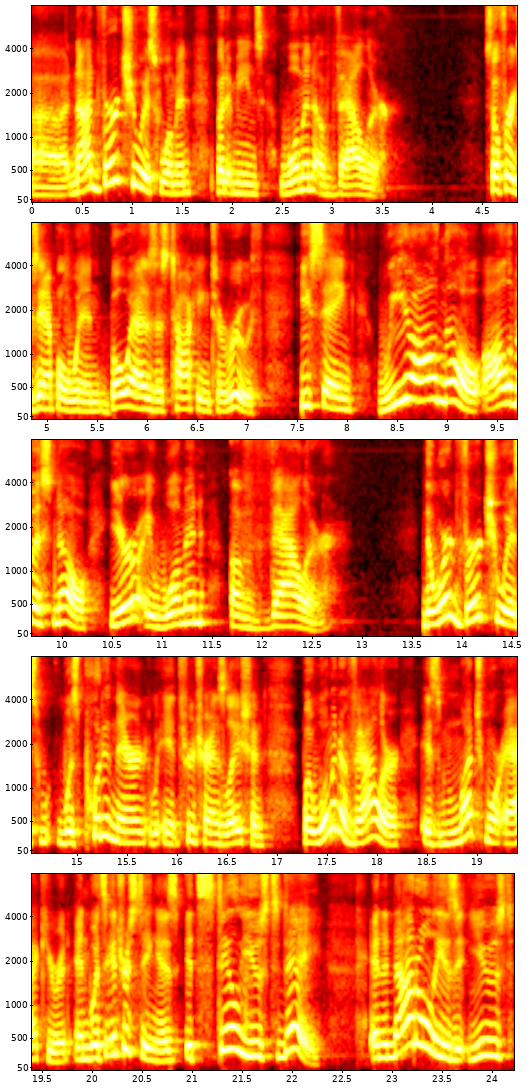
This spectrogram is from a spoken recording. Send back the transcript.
uh, not virtuous woman, but it means woman of valor. So, for example, when Boaz is talking to Ruth, he's saying, We all know, all of us know, you're a woman of valor. The word virtuous was put in there through translation, but woman of valor is much more accurate. And what's interesting is it's still used today. And not only is it used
